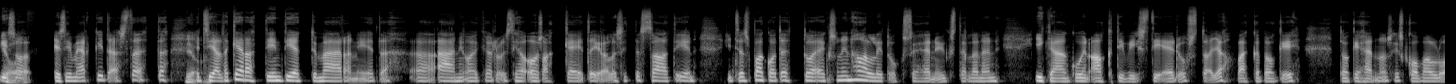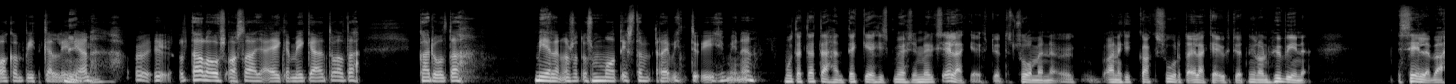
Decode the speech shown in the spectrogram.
iso Joo. esimerkki tästä, että, että sieltä kerättiin tietty määrä niitä äänioikeudellisia osakkeita, joilla sitten saatiin itse asiassa pakotettua Exxonin hallitukseen yksi tällainen ikään kuin aktivistiedustaja, vaikka toki, toki hän on siis kovan luokan pitkän linjan niin. talousosaaja eikä mikään tuolta kadulta mielenosoitusmotista revitty ihminen. Mutta tätähän tekee siis myös esimerkiksi eläkeyhtiöt. Suomen ainakin kaksi suurta eläkeyhtiöt, niillä on hyvin selvä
